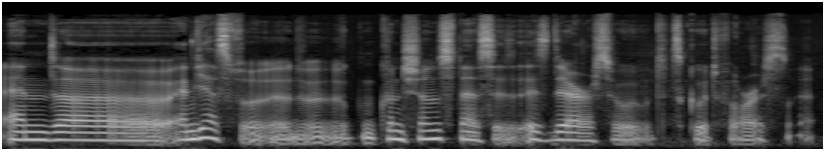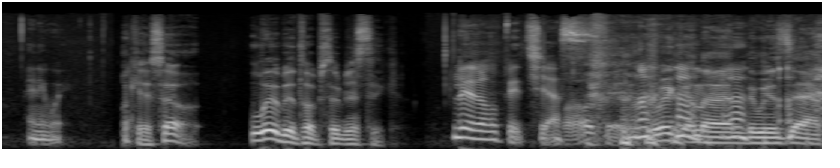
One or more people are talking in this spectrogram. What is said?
and uh, and yes, uh, consciousness is, is there, so that's good for us uh, anyway. Okay, so a little bit optimistic. Little bit, yes. Okay, we're gonna end with that.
